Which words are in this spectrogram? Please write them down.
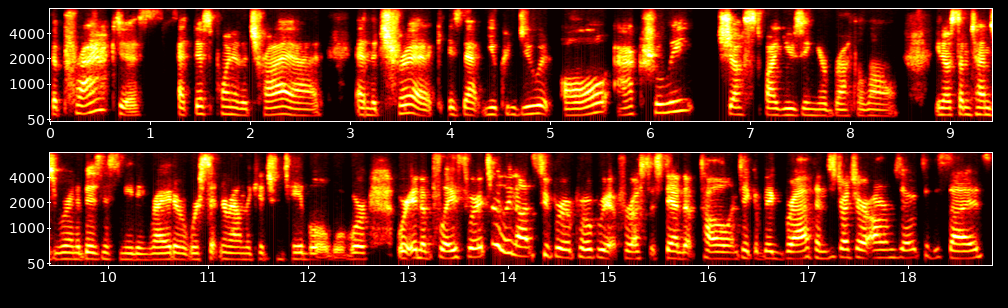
the practice at this point of the triad and the trick is that you can do it all actually just by using your breath alone. You know, sometimes we're in a business meeting, right? Or we're sitting around the kitchen table. We're we're in a place where it's really not super appropriate for us to stand up tall and take a big breath and stretch our arms out to the sides.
